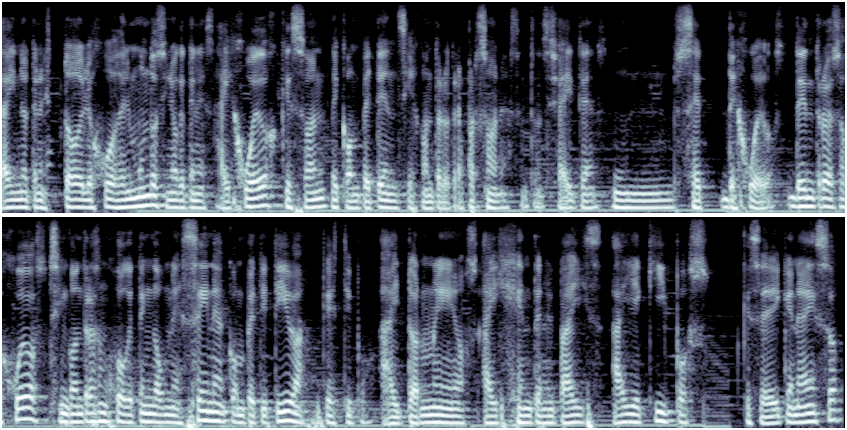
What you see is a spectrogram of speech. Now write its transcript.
ahí no tenés todos los juegos del mundo, sino que tenés, hay juegos que son de competencias contra otras personas. Entonces ya ahí tenés un set de juegos. Dentro de esos juegos, si encontrás un juego que tenga una escena competitiva, que es tipo, hay torneos, hay gente en el país, hay equipos que se dediquen a eso,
